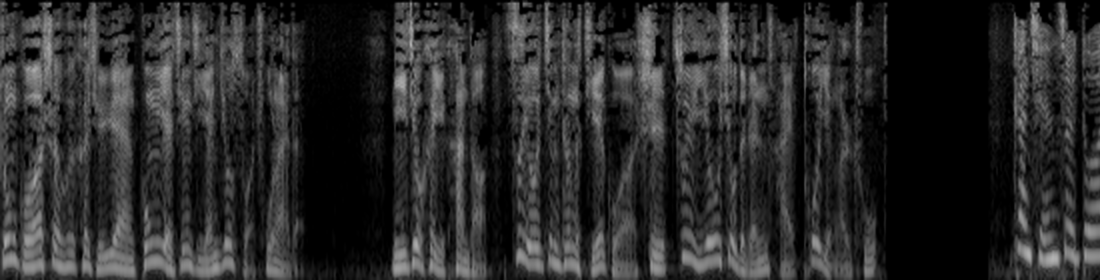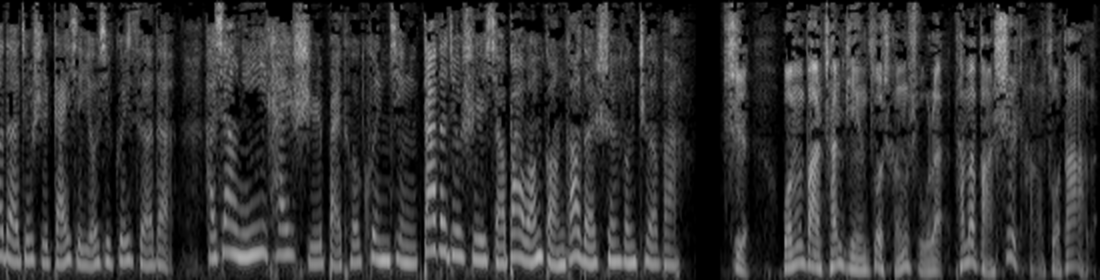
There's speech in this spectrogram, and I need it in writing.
中国社会科学院工业经济研究所出来的，你就可以看到，自由竞争的结果是最优秀的人才脱颖而出。赚钱最多的就是改写游戏规则的，好像您一开始摆脱困境搭的就是小霸王广告的顺风车吧？是我们把产品做成熟了，他们把市场做大了。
